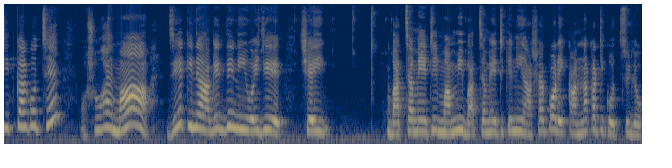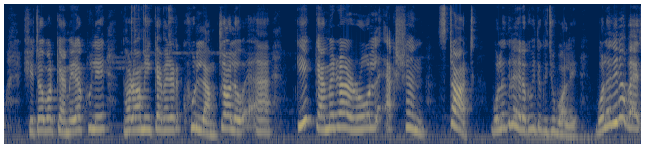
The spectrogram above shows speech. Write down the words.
চিৎকার করছে? অসহায় মা! যে কিনা আগের দিনই ওই যে সেই বাচ্চা মেয়েটির মাম্মি, বাচ্চা মেয়েটিকে নিয়ে আসার পরে কান্নাকাটি করছিল। সেটা আবার ক্যামেরা খুলে, ধরো আমি ক্যামেরাটা খুললাম, চলো কি? ক্যামেরা রোল অ্যাকশন স্টার্ট বলে দিলে এরকমই তো কিছু বলে। বলে দিল, ব্যাস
